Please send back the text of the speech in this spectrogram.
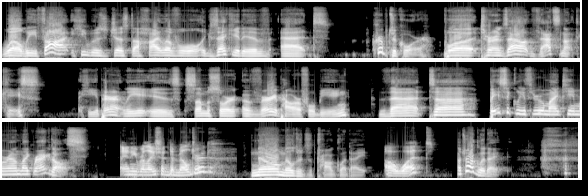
Well, we thought he was just a high level executive at Cryptocore, but turns out that's not the case. He apparently is some sort of very powerful being that uh, basically threw my team around like ragdolls. Any relation to Mildred? No, Mildred's a troglodyte. A what? A troglodyte.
